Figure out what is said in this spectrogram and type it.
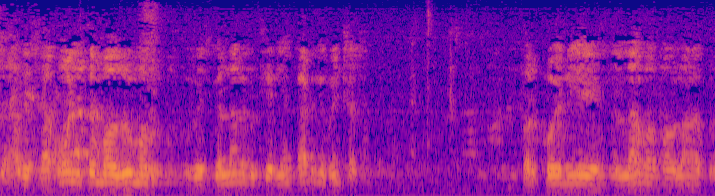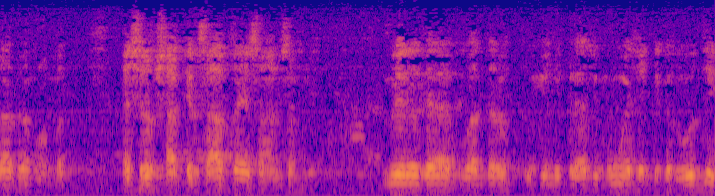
جنا موضوع گلا نے بتھیریاں کٹ کے بیٹھا پر کوئی نہیں اللہ مولانا برادر محمد اشرف شاکر صاحب کا احسان سمجھے میرے اندر یہ نکلیا سی منہ ایسے دور جی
